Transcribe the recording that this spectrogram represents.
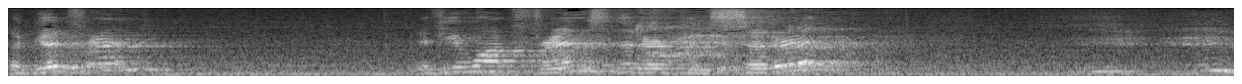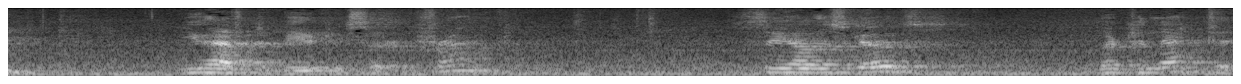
a good friend, if you want friends that are considerate, you have to be a considerate friend. See how this goes? They're connected.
